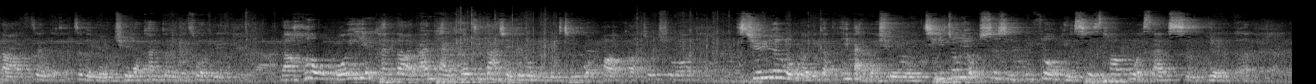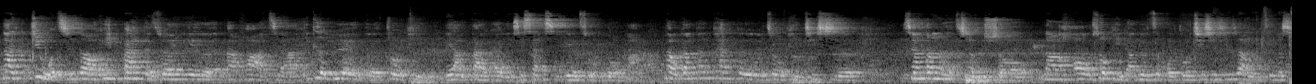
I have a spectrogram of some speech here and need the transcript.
到这个这个园区来看各位的作品。然后我也看到南台科技大学给我们的成果报告，就是说学员我们有一个一百个学员，其中有四十部作品是超过三十页的。那据我知道，一般的专业漫画家一个月的作品量大概也是三十页左右嘛。那我刚刚看各位的作品，其实相当的成熟，然后作品量又这么多，其实是让我真的是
